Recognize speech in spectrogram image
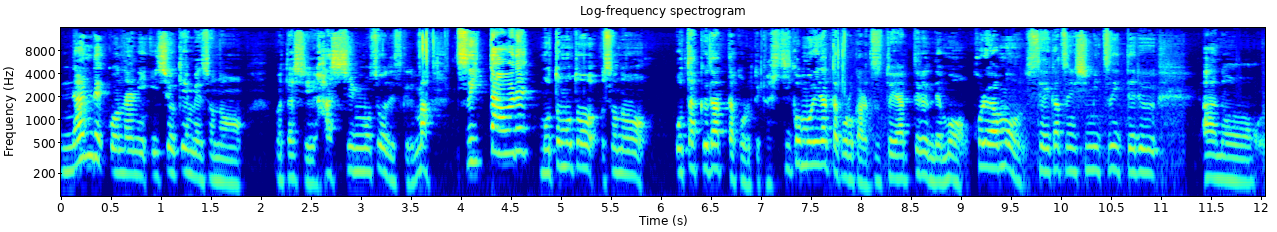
なんでこんなに一生懸命その、私、発信もそうですけど、まあ、ツイッターはね、もともと、その、オタクだった頃というか、引きこもりだった頃からずっとやってるんで、もう、これはもう生活に染みついてる、あの、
